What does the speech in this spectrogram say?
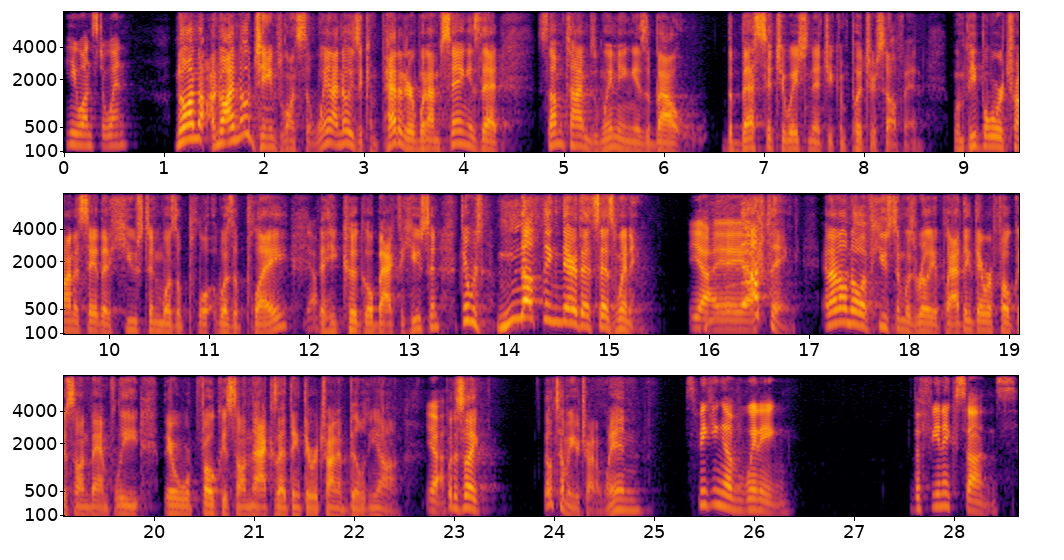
He wants to win. No, I'm not, no, I know James wants to win. I know he's a competitor. What I'm saying is that sometimes winning is about the best situation that you can put yourself in. When people were trying to say that Houston was a pl- was a play, Yeah. that he could go back to Houston, there was nothing there that says winning. Yeah, yeah, yeah. Nothing. And I don't know if Houston was really a play. I think they were focused on VanVleet. They were focused on that because I think they were trying to build young. Yeah. But it's like, don't tell me you're trying to win. Speaking of winning, the Phoenix Suns.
